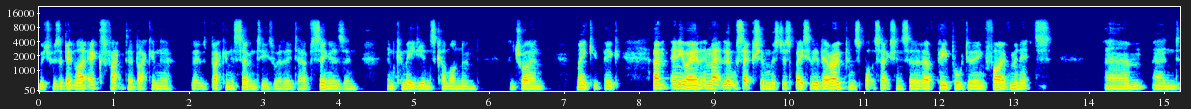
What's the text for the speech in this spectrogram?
which was a bit like X Factor back in the but it was back in the seventies where they'd have singers and and comedians come on and and try and make it big. Um, anyway, and that little section was just basically their open spot section. So they'd have people doing five minutes. Um, and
